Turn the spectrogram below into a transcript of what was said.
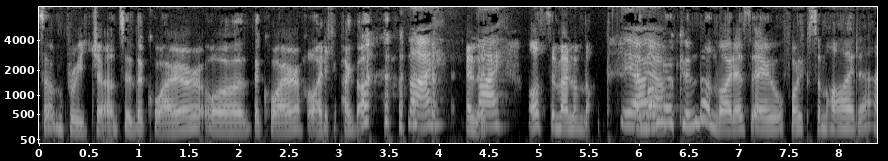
som preacher til The Choir, og The Choir har ikke penger. Nei. Eller nei. oss imellom, da. Ja, Men mange ja. av kundene våre er jo folk som har eh,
